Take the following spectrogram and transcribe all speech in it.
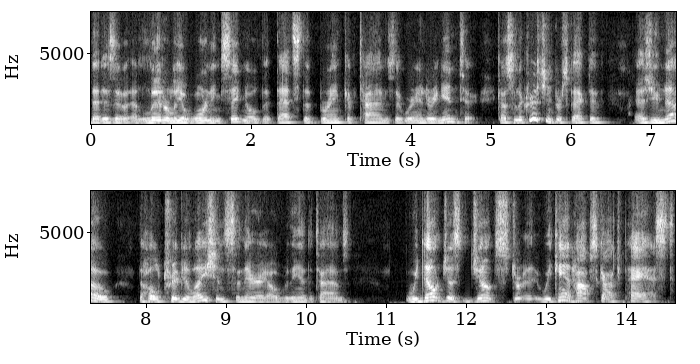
that is a, a, literally a warning signal that that's the brink of times that we're entering into? Because from the Christian perspective, as you know, the whole tribulation scenario over the end of times, we don't just jump, str- we can't hopscotch past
